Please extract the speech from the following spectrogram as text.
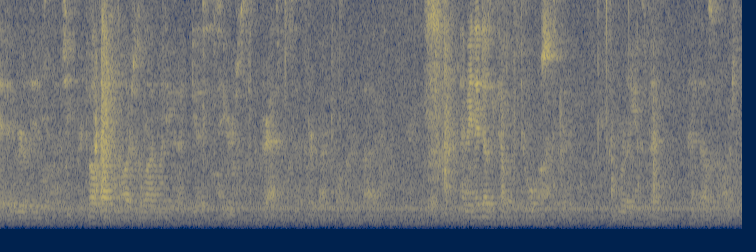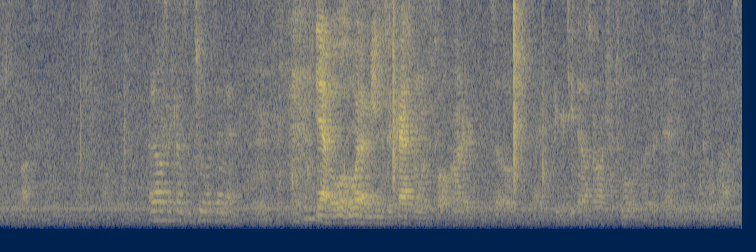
it, it really is a lot cheaper. Twelve thousand dollars is a lot of money, but I guess here's the Craftsman set for about twelve hundred bucks. I mean, it doesn't come with a toolbox, but I'm really gonna spend ten thousand dollars on a toolbox. It also comes with tools in it. Yeah, but what, what I mean is the Craftsman one's twelve hundred, so like figure two thousand dollars for tools, and then ten goes to the toolbox.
